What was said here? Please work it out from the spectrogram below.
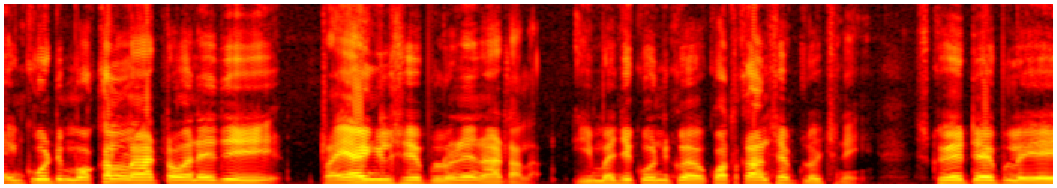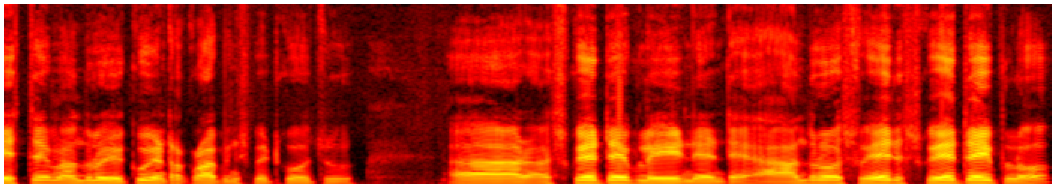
ఇంకోటి మొక్కలు నాటడం అనేది ట్రయాంగిల్ షేప్లోనే నాటాలి. ఈ మధ్య కొన్ని కొ- కొత్త కాన్సెప్ట్లు వచ్చినాయి. స్క్వేర్ టైప్లో వేస్తే అందులో ఎక్కువ ఇంటర్ క్రాపింగ్స్ పెట్టుకోవచ్చు స్క్వేర్ టైప్లో వేయండి అంటే అందులో స్క్వేర్ స్క్వేర్ టైప్లో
